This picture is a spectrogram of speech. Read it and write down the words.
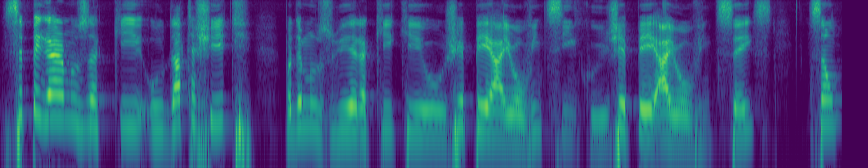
Se pegarmos aqui o datasheet, podemos ver aqui que o GPIO25 e o GPIO26 são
